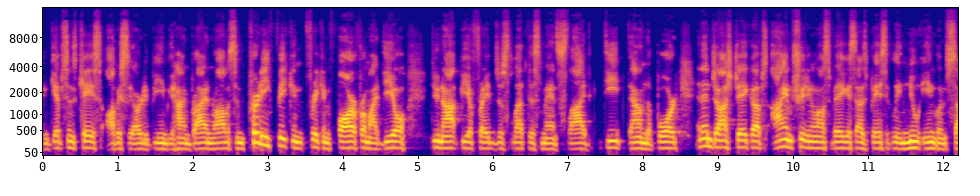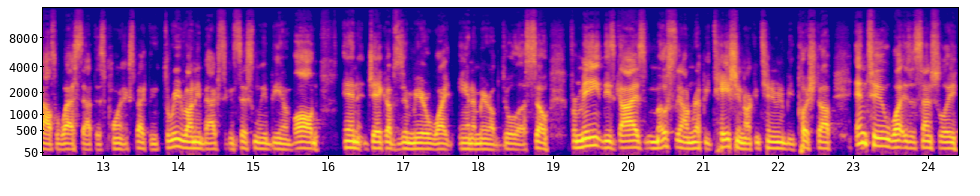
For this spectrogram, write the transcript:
In Gibson's case, obviously already being behind Brian Robinson, pretty freaking freaking far from ideal. Do not be afraid to just let this man slide deep down the board. And then Josh Jacobs, I am treating Las Vegas as basically New England Southwest at this point, expecting three running backs to consistently be involved in Jacobs, Zamir White, and Ameer Abdullah. So for me, these guys, mostly on reputation, are continuing to be pushed up into what is essentially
